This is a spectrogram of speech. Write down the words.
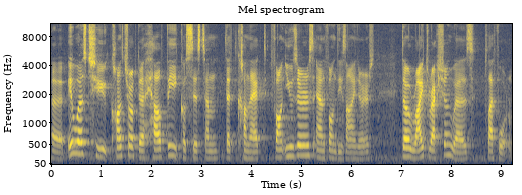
uh, it was to construct a healthy ecosystem that connect font users and font designers. The right direction was platform.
